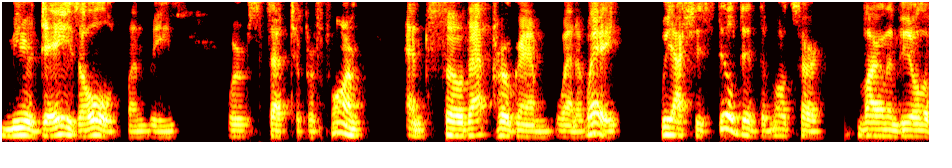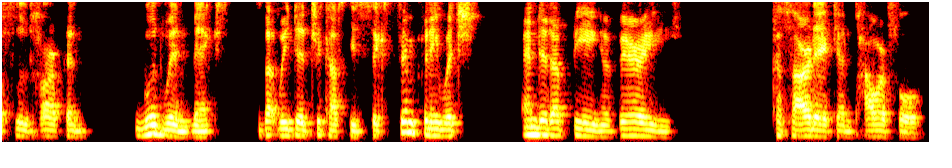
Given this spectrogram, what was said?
mere days old when we were set to perform. And so that program went away. We actually still did the Mozart violin, viola, flute, harp, and woodwind mix, but we did Tchaikovsky's Sixth Symphony, which ended up being a very cathartic and powerful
